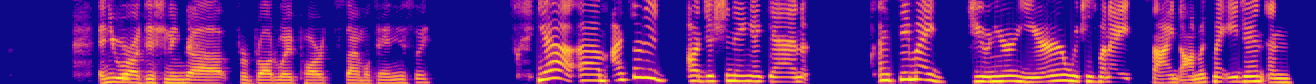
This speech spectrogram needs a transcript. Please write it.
and you were auditioning uh, for Broadway parts simultaneously? Yeah, um, I started auditioning again, I'd say my junior year, which is when I signed on with my agent and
